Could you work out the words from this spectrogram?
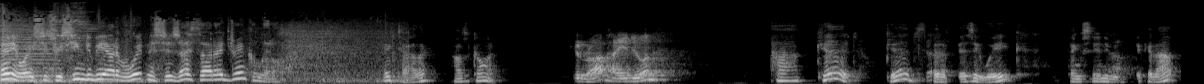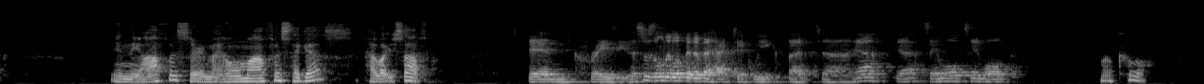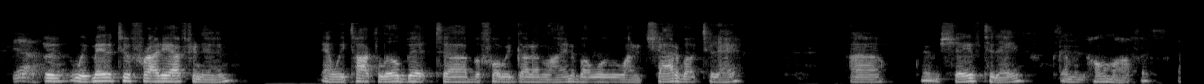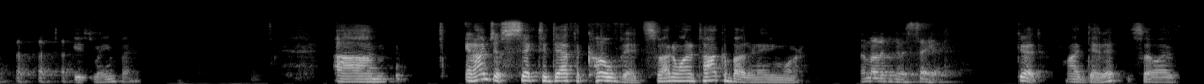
Anyway, since we seem to be out of witnesses, I thought I'd drink a little. Hey Tyler, how's it going? Good, Rob. How you doing? Uh, good, good. It's been a busy week. Things seem to be picking up in the office or in my home office, I guess. How about yourself? Been crazy. This was a little bit of a hectic week, but uh, yeah, yeah, same old, same old. Well, cool. Yeah. So We've made it to Friday afternoon, and we talked a little bit uh, before we got online about what we want to chat about today. Uh, we haven't shaved today because I'm in the home office. Excuse me, but um, and I'm just sick to death of COVID, so I don't want to talk about it anymore. I'm not even going to say it. Good, I did it, so I've.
